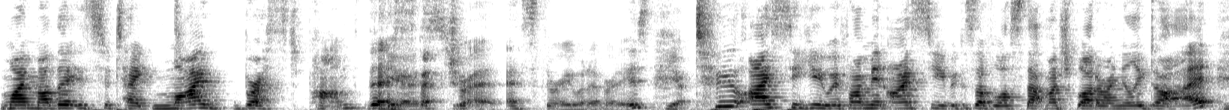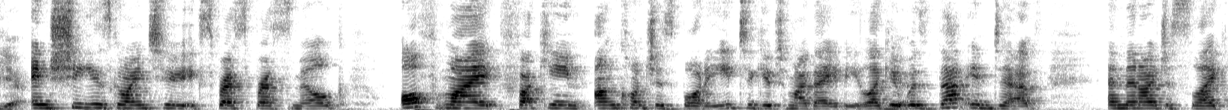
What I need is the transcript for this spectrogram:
my mother is to take my breast pump, the Yes. Spectra S3, whatever it is, Yeah. to ICU if I'm in ICU because I've lost that much blood or I nearly died. Yeah. And she is going to express breast milk off my fucking unconscious body to give to my baby. Like it was that in depth. And then I just like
